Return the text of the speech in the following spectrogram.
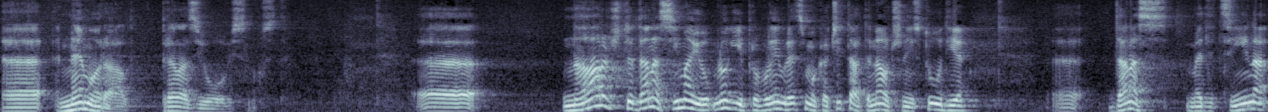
E, nemoral prelazi u ovisnost. E, naročito danas imaju mnogi problemi, recimo kad čitate naučne studije, e, danas medicina,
